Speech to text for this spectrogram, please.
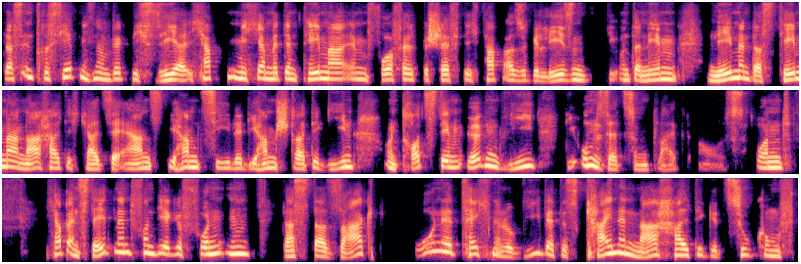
das interessiert mich nun wirklich sehr. Ich habe mich ja mit dem Thema im Vorfeld beschäftigt, habe also gelesen, die Unternehmen nehmen das Thema Nachhaltigkeit sehr ernst. Die haben Ziele, die haben Strategien und trotzdem irgendwie die Umsetzung bleibt aus. Und ich habe ein Statement von dir gefunden, das da sagt, ohne Technologie wird es keine nachhaltige Zukunft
